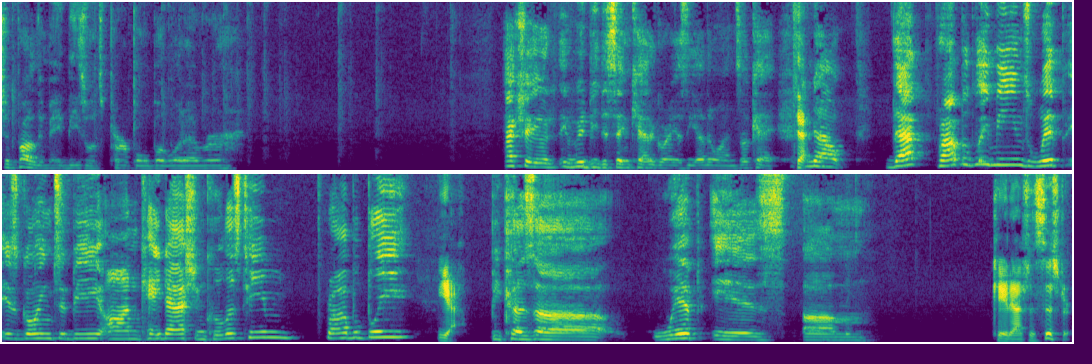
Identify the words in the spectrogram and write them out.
Should probably make these ones purple, but whatever. Actually, it would, it would be the same category as the other ones. Okay. Yeah. Now, that probably means Whip is going to be on K Dash and Kula's team, probably. Yeah, Because uh Whip is um K Dash's sister.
